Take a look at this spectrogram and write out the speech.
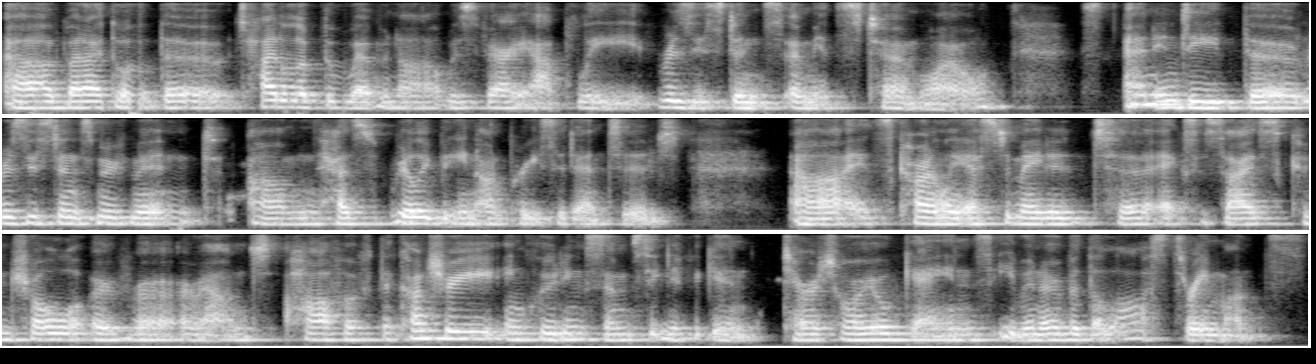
uh, but I thought the title of the webinar was very aptly Resistance Amidst Turmoil. And indeed, the resistance movement um, has really been unprecedented. Uh, it's currently estimated to exercise control over around half of the country, including some significant territorial gains even over the last three months.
